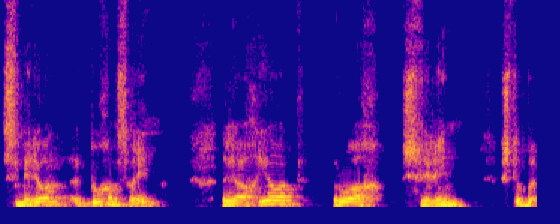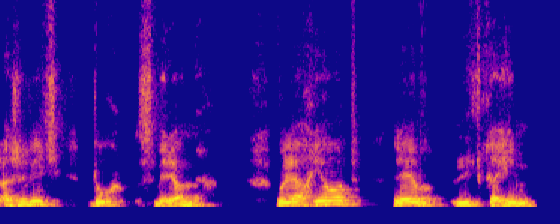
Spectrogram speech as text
смирен духом своим. Ляхьот руах швелим, чтобы оживить дух смиренных. Вляхьот лев ниткаим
